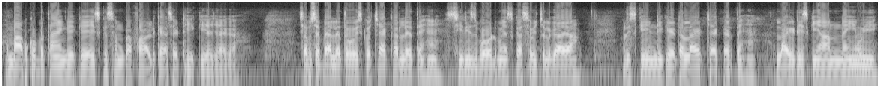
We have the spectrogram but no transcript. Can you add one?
हम आपको बताएँगे कि इस किस्म का फॉल्ट कैसे ठीक किया जाएगा। सबसे पहले तो इसको चेक कर लेते हैं। सीरीज़ बोर्ड में इसका स्विच लगाया और इसकी इंडिकेटर लाइट चेक करते हैं। लाइट इसकी ऑन नहीं हुई,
